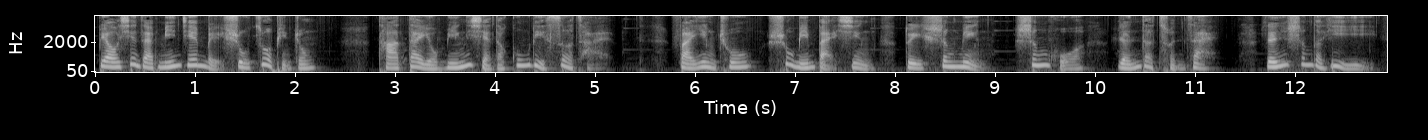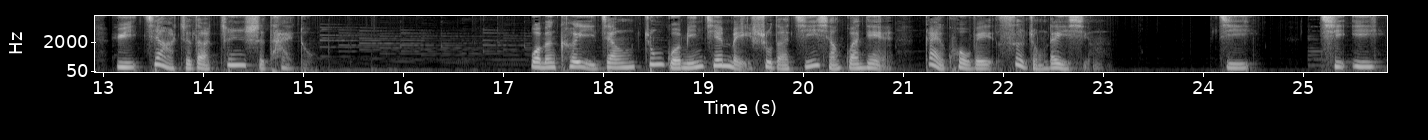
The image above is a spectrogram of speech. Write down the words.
表现在民间美术作品中，它带有明显的功利色彩。反映出庶民百姓对生命、生活、人的存在、人生的意义与价值的真实态度。我们可以将中国民间美术的吉祥观念概括为四种类型，即：其一，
